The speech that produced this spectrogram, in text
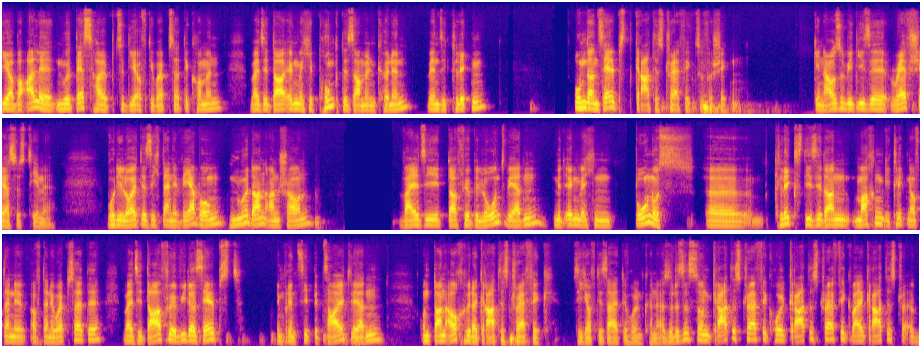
die aber alle nur deshalb zu dir auf die Webseite kommen, weil sie da irgendwelche Punkte sammeln können, wenn sie klicken, um dann selbst gratis Traffic zu verschicken. Genauso wie diese RevShare-Systeme, wo die Leute sich deine Werbung nur dann anschauen, weil sie dafür belohnt werden mit irgendwelchen Bonus-Klicks, äh, die sie dann machen. Die klicken auf deine, auf deine Webseite, weil sie dafür wieder selbst im Prinzip bezahlt werden, und dann auch wieder gratis Traffic sich auf die Seite holen können. Also das ist so ein gratis Traffic, holt gratis Traffic, weil gratis Traffic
